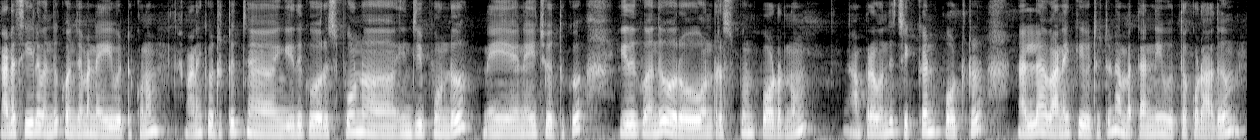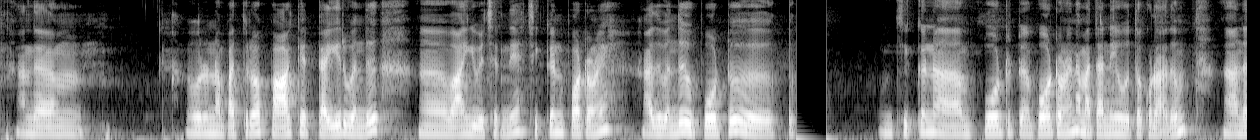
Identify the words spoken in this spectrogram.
கடைசியில் வந்து கொஞ்சமாக நெய் விட்டுக்கணும். வணக்கி விட்டுட்டு இதுக்கு ஒரு ஸ்பூன் இஞ்சி பூண்டு நெய் நெய்ச்சோத்துக்கு இதுக்கு வந்து ஒரு ஒன்றரை ஸ்பூன் போடணும். அப்புறம் வந்து சிக்கன் போட்டுட்டு நல்லா வணக்கி விட்டுட்டு நம்ம தண்ணி ஊற்றக்கூடாது அந்த ஒரு நான் பத்து ரூபா பாக்கெட் தயிர் வந்து வாங்கி வச்சுருந்தேன். சிக்கன் போட்டோடனே அது வந்து போட்டு சிக்கனை போட்டுட்டு போட்டோடனே நம்ம தண்ணி ஊற்றக்கூடாது அந்த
